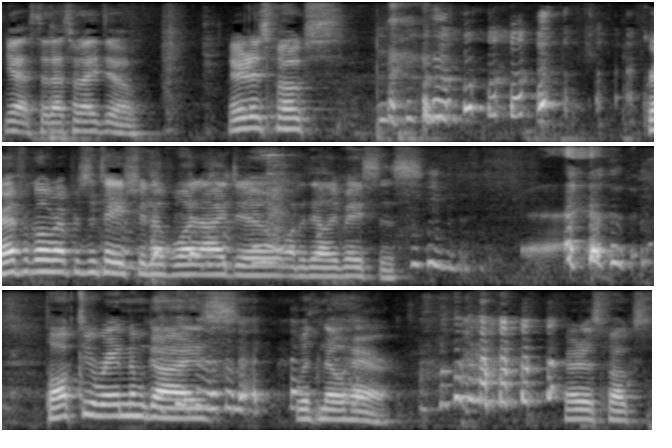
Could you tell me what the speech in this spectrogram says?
yeah, so that's what I do. There it is, folks. Graphical representation of what I do on a daily basis. Talk to random guys with no hair. There it is, folks.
